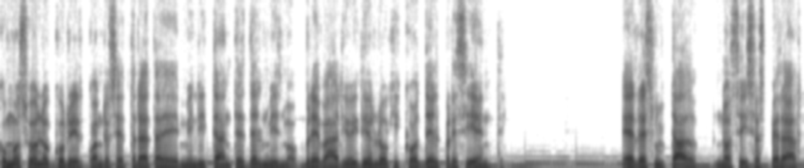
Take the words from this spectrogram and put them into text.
como suele ocurrir cuando se trata de militantes del mismo brevario ideológico del presidente. El resultado no se hizo esperar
